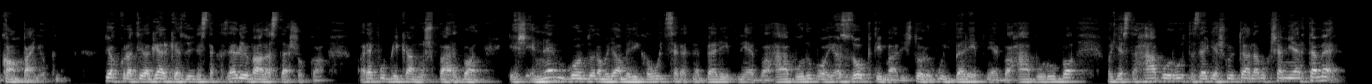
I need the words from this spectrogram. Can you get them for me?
kampányoknak gyakorlatilag elkezdődnek az előválasztások a, a republikánus pártban, és én nem gondolom, hogy Amerika úgy szeretne belépni ebbe a háborúba, hogy az az optimális dolog úgy belépni ebbe a háborúba, hogy ezt a háborút az Egyesült Államok sem nyerte meg.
